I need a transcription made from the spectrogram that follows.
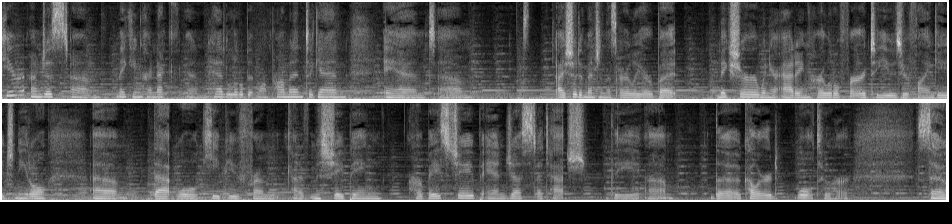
here, I'm just um, making her neck and head a little bit more prominent again, and um, I should have mentioned this earlier, but make sure when you're adding her little fur to use your fine gauge needle. Um, that will keep you from kind of misshaping her base shape and just attach the um, the colored wool to her. So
